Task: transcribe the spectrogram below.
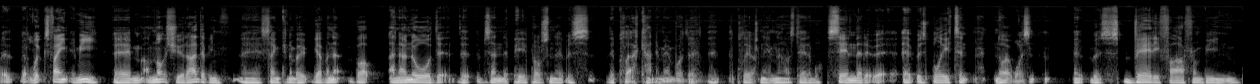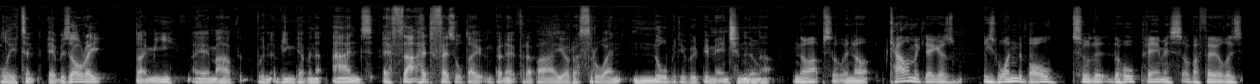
It, it looks fine to me. Um, I'm not sure I'd have been uh, thinking about giving it, but and I know that, that, it was in the papers and it was the player. I can't remember the, the, the player's name. Now that's terrible. Saying that it, it was blatant. No, it wasn't. It was very far from being blatant. It was all right by me. Um, I wouldn't have been given it. And if that had fizzled out and gone out for a buy or a throw in, nobody would be mentioning no, that. No, absolutely not. Callum McGregor's he's won the ball. So the, the whole premise of a foul is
